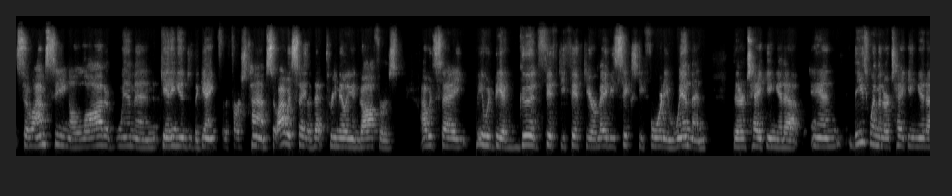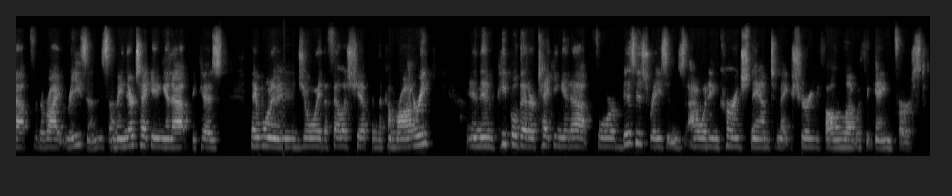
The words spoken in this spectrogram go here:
So I'm seeing a lot of women getting into the game for the first time. So I would say that 3 million golfers, I would say it would be a good 50 50 or maybe 60 40 women that are taking it up. And these women are taking it up for the right reasons. I mean, they're taking it up because they want to enjoy the fellowship and the camaraderie. And then people that are taking it up for business reasons, I would encourage them to make sure you fall in love with the game first.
